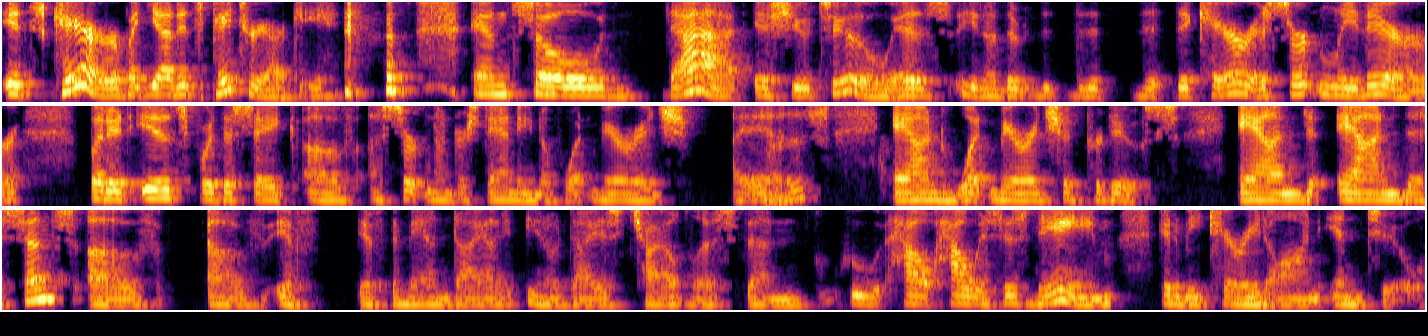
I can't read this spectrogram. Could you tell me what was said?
it's care but yet it's patriarchy. And so that issue too is you know the, the the the care is certainly there but it is for the sake of a certain understanding of what marriage is and what marriage should produce. And and the sense of of if if the man dies you know dies childless then who how how is his name going to be carried on into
